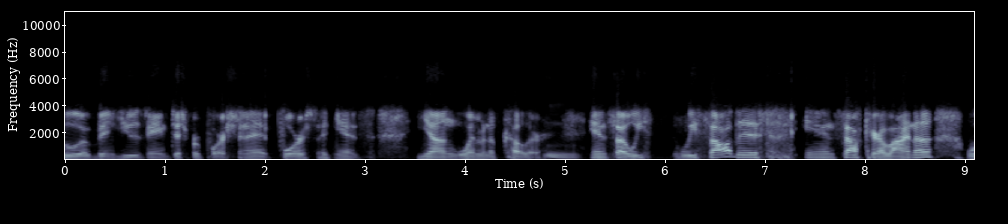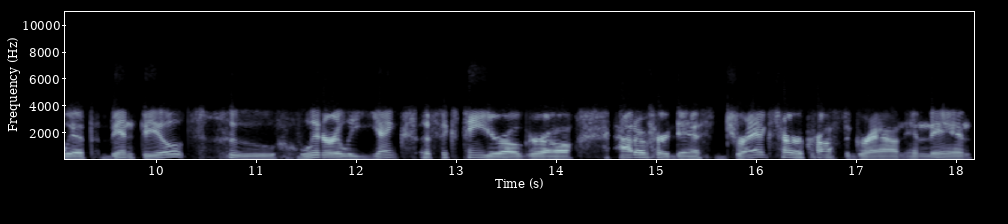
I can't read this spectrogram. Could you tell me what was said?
who have been using disproportionate force against young women of color, mm. and so we we saw this in South Carolina with Ben Fields, who literally yanks a 16 year old girl out of her desk, drags her across the ground, and then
